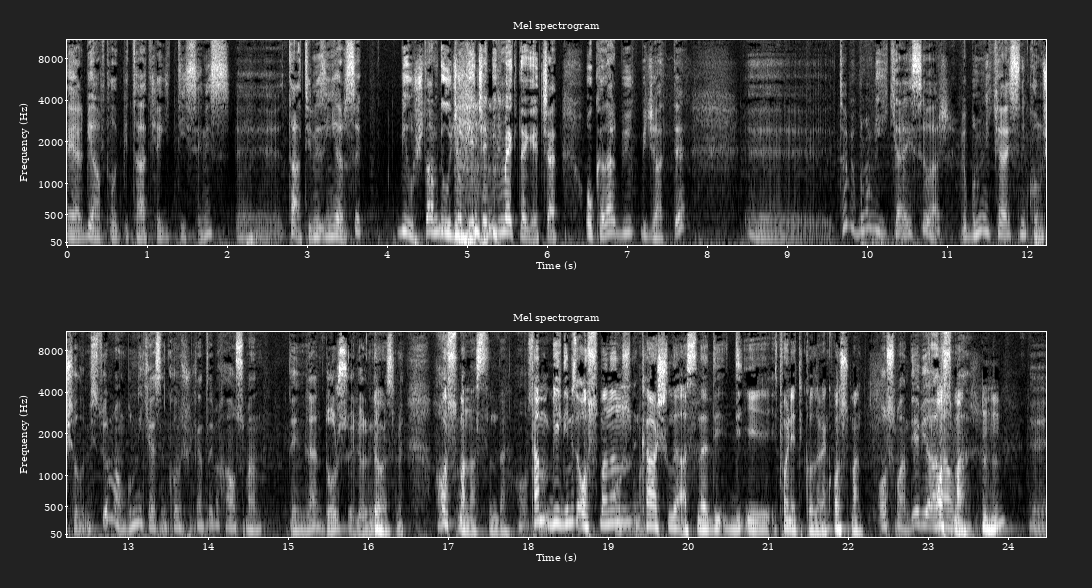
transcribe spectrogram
eğer bir haftalık bir tatile gittiyseniz e, tatilinizin yarısı bir uçtan bir uca geçebilmekle geçer. O kadar büyük bir cadde. Ee, tabii bunun bir hikayesi var ve bunun hikayesini konuşalım istiyorum ama bunun hikayesini konuşurken tabii Hausmann denilen doğru söylüyorum değil mi Doğru. ismi? Osman aslında. Osman. Tam bildiğimiz Osman'ın Osman. karşılığı aslında di- di- e, fonetik olarak Osman. Osman diye bir adam Osman. var. Hı hı. Ee,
